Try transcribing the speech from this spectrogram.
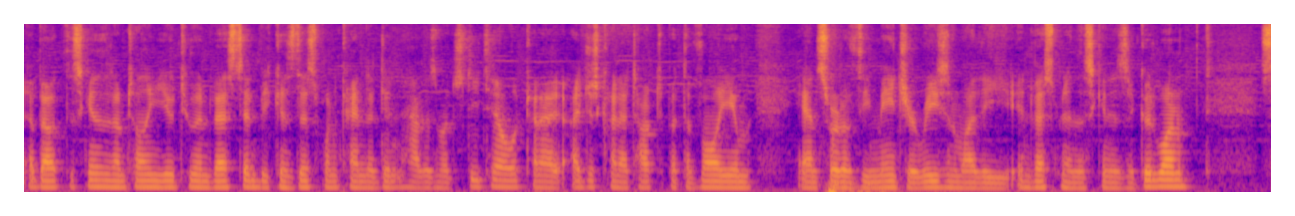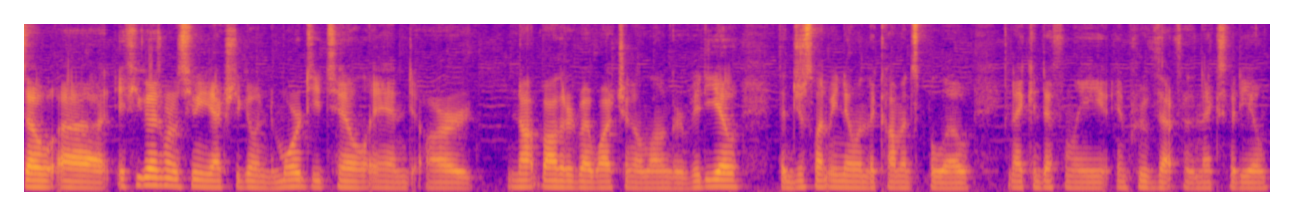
about the skins that I'm telling you to invest in, because this one kind of didn't have as much detail, kind of I just kind of talked about the volume and sort of the major reason why the investment in the skin is a good one. So uh, if you guys want to see me actually go into more detail and are not bothered by watching a longer video, then just let me know in the comments below, and I can definitely improve that for the next video.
